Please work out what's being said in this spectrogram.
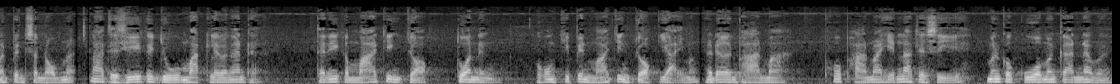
มันเป็นสนมน่ะราชสีก็อยู่มัดเลยว่างั้นเถอะแต่นี่กับหมาจิ้งจอกตัวหนึ่งก็คงจะเป็นหมาจิ้งจอกใหญ่มั้งเดินผ่านมา พอผ่านมาเห็นราชสีมันก็กลัวเหมือนกันนะเลย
